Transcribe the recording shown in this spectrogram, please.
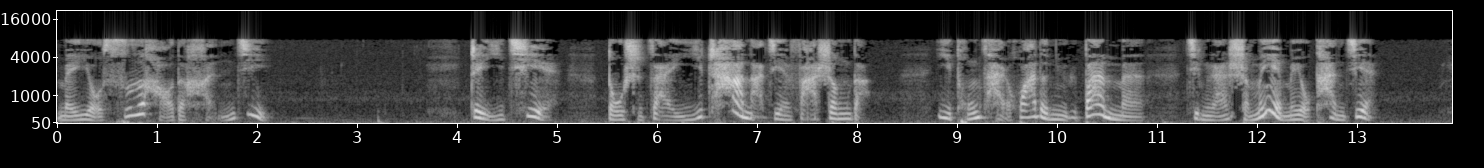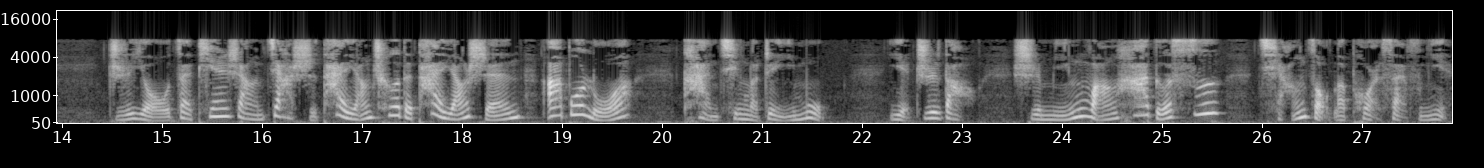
没有丝毫的痕迹。这一切都是在一刹那间发生的。一同采花的女伴们竟然什么也没有看见。只有在天上驾驶太阳车的太阳神阿波罗看清了这一幕，也知道是冥王哈德斯抢走了珀尔塞福涅。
